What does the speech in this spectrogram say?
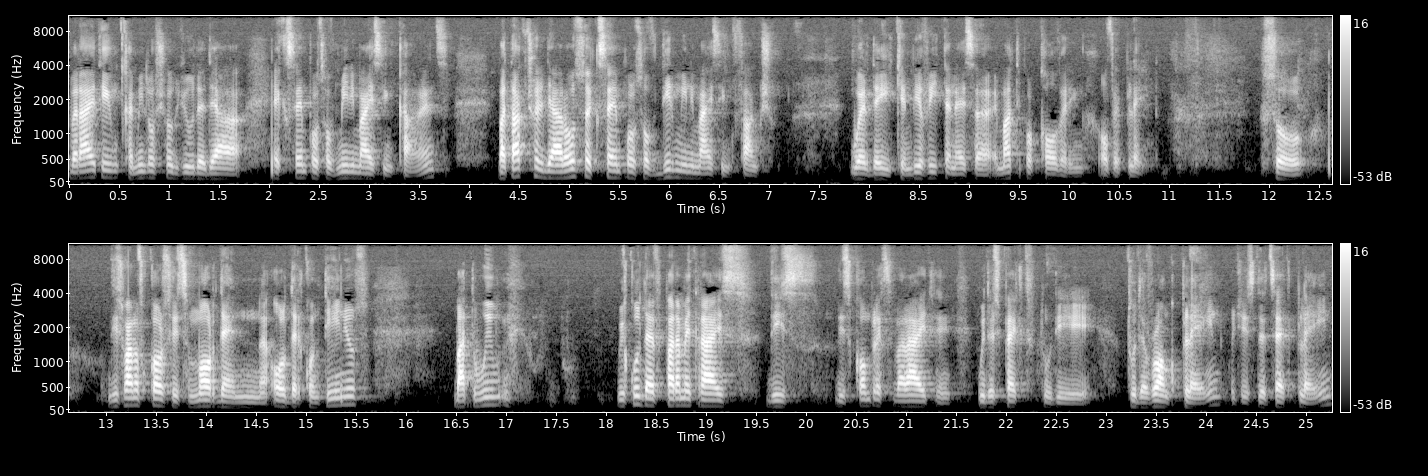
variety, Camillo showed you that they are examples of minimizing currents, but actually they are also examples of de-minimizing function, where they can be written as a, a multiple covering of a plane. So this one, of course, is more than Hölder continuous, but we, we could have parameterized this, this complex variety with respect to the, to the wrong plane, which is the z plane.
